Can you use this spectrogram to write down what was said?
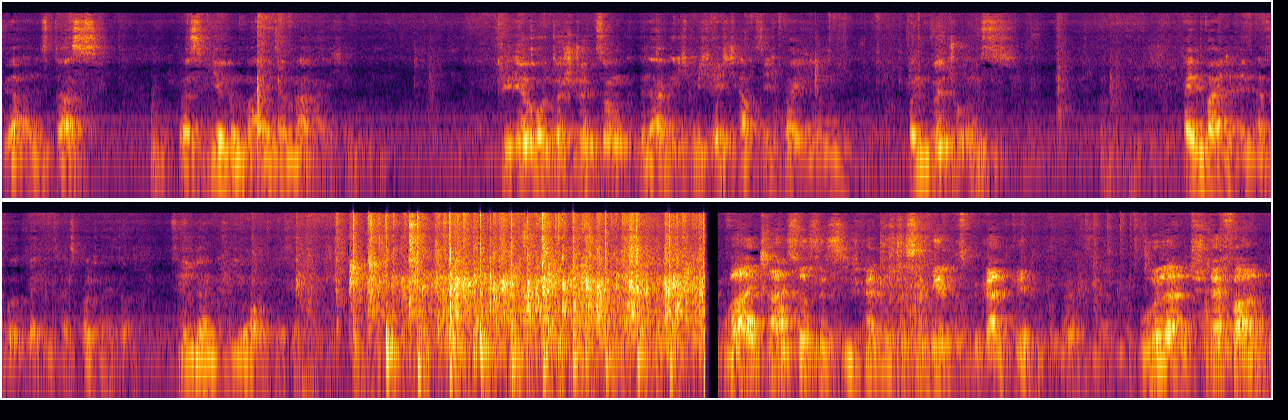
für alles das, was wir gemeinsam erreichen wollen. Für Ihre Unterstützung bedanke ich mich recht herzlich bei Ihnen und wünsche uns einen weiterhin erfolgreichen Kreisparteitag. Vielen Dank für Ihre Aufmerksamkeit. Wahlkreisvorsitzende, ich kann nicht das Ergebnis bekannt geben. Roland Stefan.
